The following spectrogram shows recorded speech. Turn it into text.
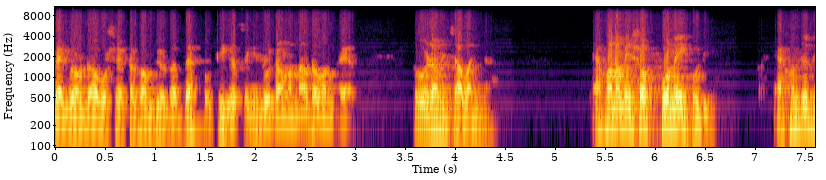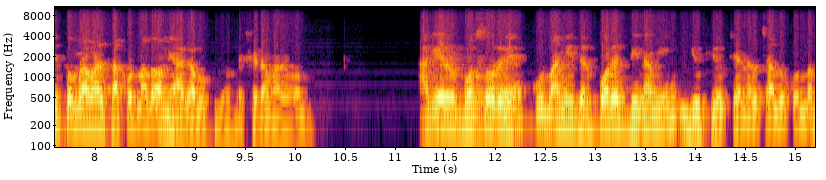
ব্যাকগ্রাউন্ডে অবশ্যই একটা কম্পিউটার দেখো, ঠিক আছে, কিন্তু ওটা আমার না, ওটা আমার ভাইয়ার। তো ওটা আমি চালাই না। এখন আমি সব ফোনেই করি। এখন যদি তোমরা আমার সাপোর্ট না দাও, আমি আগাবো কীভাবে, সেটা আমার বলো। আগের বছরে কুরবানি ঈদের পরের দিন আমি ইউটিউব চ্যানেল চালু করলাম,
